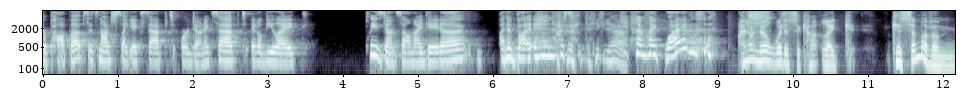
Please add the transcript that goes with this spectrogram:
their pop-ups. It's not just like accept or don't accept. It'll be like please don't sell my data on a button or something. Yeah. I'm like what? I don't know what it's a like because some of them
